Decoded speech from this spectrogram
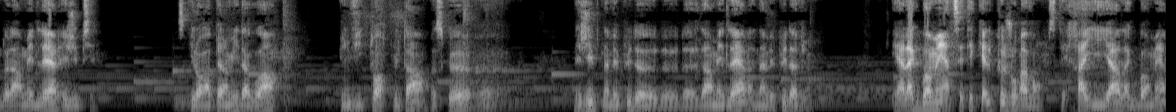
de l'armée de l'air égyptienne. Ce qui leur a permis d'avoir une victoire plus tard, parce que euh, l'Égypte n'avait plus d'armée de, l'air, n'avait plus d'avions. Et à l'Akbomer, c'était quelques jours avant. C'était Chayiya, l'Akbomer.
